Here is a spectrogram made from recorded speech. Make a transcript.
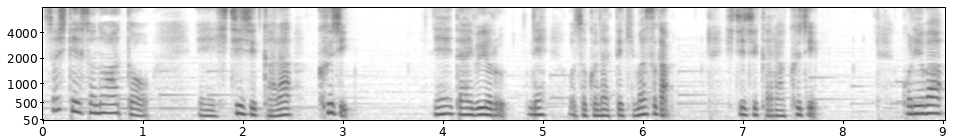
そしてその後、えー、7時から9時。ね、だいぶ夜ね、遅くなってきますが、7時から9時。これは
